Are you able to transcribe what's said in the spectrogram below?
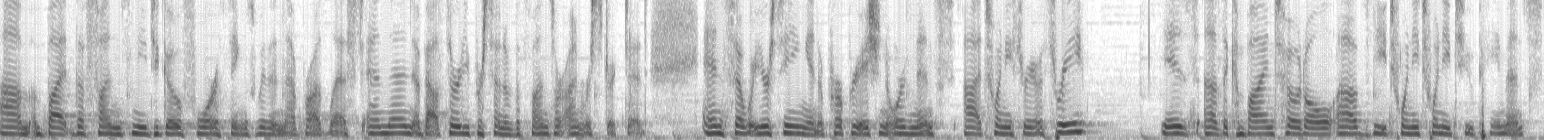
Um, but the funds need to go for things within that broad list. And then about 30% of the funds are unrestricted. And so what you're seeing in Appropriation Ordinance uh, 2303 is uh, the combined total of the 2022 payments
